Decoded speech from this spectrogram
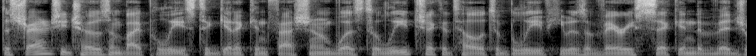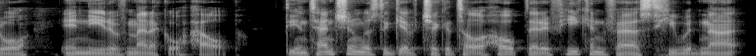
The strategy chosen by police to get a confession was to lead Chikatilo to believe he was a very sick individual in need of medical help. The intention was to give Chikatilo hope that if he confessed, he would not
